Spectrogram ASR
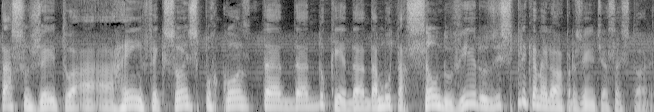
tá sujeito a, a, reinfecções por conta da, do quê? Da, da mutação do vírus? Explica melhor para gente essa história.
